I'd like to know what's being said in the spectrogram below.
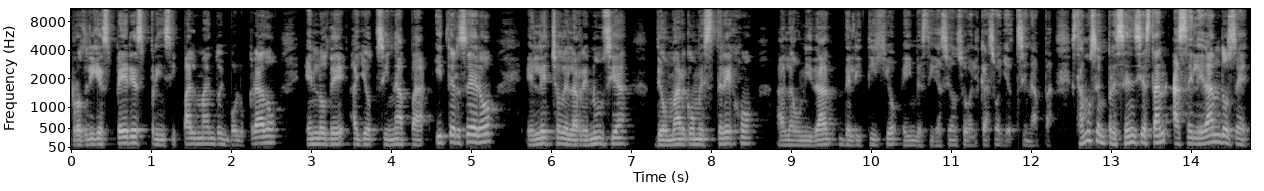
Rodríguez Pérez, principal mando involucrado en lo de Ayotzinapa. Y tercero, el hecho de la renuncia de Omar Gómez Trejo a la unidad de litigio e investigación sobre el caso Ayotzinapa. Estamos en presencia, están acelerándose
